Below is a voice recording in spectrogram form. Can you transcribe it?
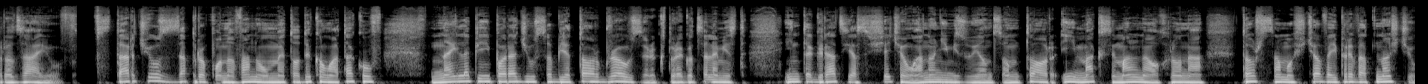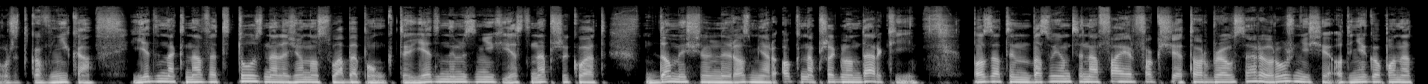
rodzajów. W starciu z zaproponowaną metodyką ataków najlepiej poradził sobie Tor Browser, którego celem jest integracja z siecią anonimizującą Tor i maksymalna ochrona tożsamościowej prywatności użytkownika. Jednak nawet tu znaleziono słabe punkty. Jednym z nich jest na przykład domyślny rozmiar okna przeglądarki. Poza tym bazujący na Firefoxie Tor Browser różni się od niego ponad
